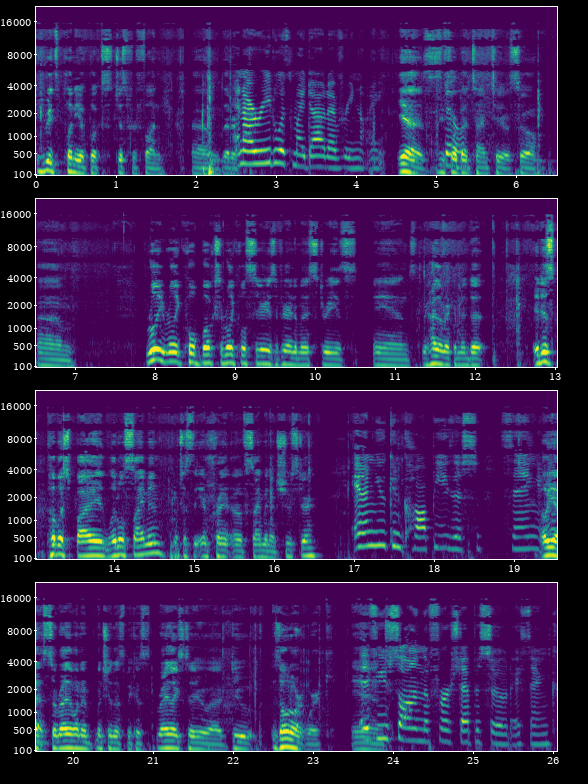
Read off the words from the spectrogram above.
he reads plenty of books just for fun. Um, that are and I read with my dad every night. yeah before bedtime too. So um, really really cool books, a really cool series if you're into mysteries. and we highly recommend it. It is published by Little Simon, which is the imprint of Simon and Schuster. And you can copy this thing. Oh yeah, so Riley want to mention this because Riley likes to uh, do his own artwork. And If you saw in the first episode, I think,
